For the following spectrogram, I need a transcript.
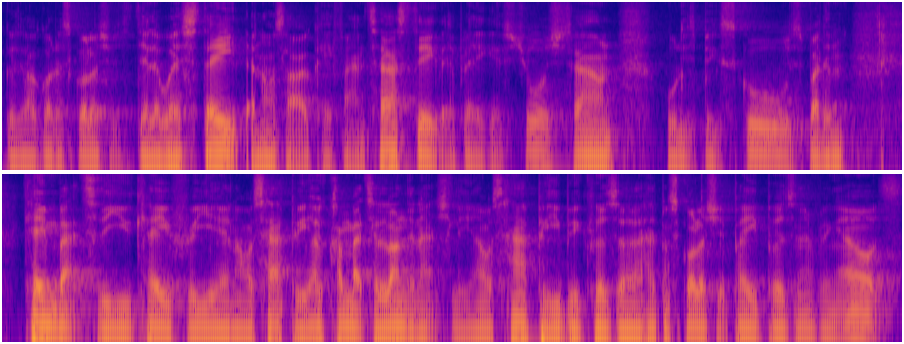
because I got a scholarship to Delaware State. And I was like, okay, fantastic. They play against Georgetown, all these big schools. But then came back to the UK for a year and I was happy. I come back to London actually. I was happy because I had my scholarship papers and everything else.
